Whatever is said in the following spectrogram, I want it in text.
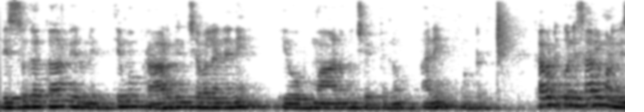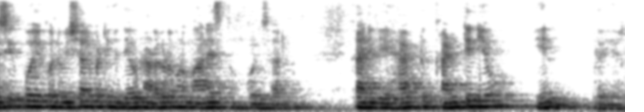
విసుగక మీరు నిత్యము ప్రార్థించవలనని ఈ ఉపమానము చెప్పాను అని ఉంటుంది. కాబట్టి కొన్నిసార్లు మనం విసిగిపోయి కొన్ని విషయాలు బట్టి ఇంక దేవుడిని అడగడం మనం మానేస్తాం కొన్నిసార్లు. కానీ we have to continue in prayer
